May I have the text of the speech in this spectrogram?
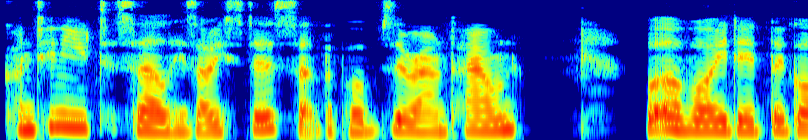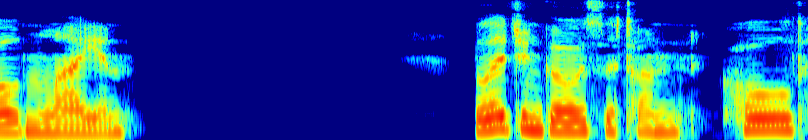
continued to sell his oysters at the pubs around town, but avoided the Golden Lion. The legend goes that on cold,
